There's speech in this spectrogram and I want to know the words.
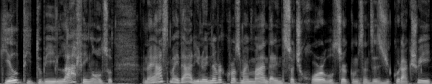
guilty to be laughing also. And I asked my dad, you know, it never crossed my mind that in such horrible circumstances you could actually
